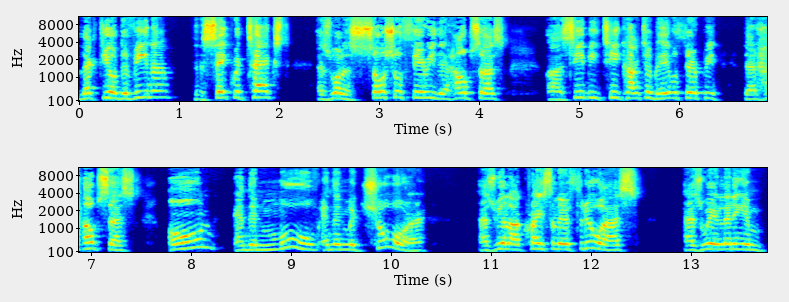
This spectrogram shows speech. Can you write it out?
Lectio Divina, the sacred text, as well as social theory that helps us, uh, CBT, cognitive behavioral therapy, that helps us own and then move and then mature as we allow Christ to live through us, as we're letting Him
